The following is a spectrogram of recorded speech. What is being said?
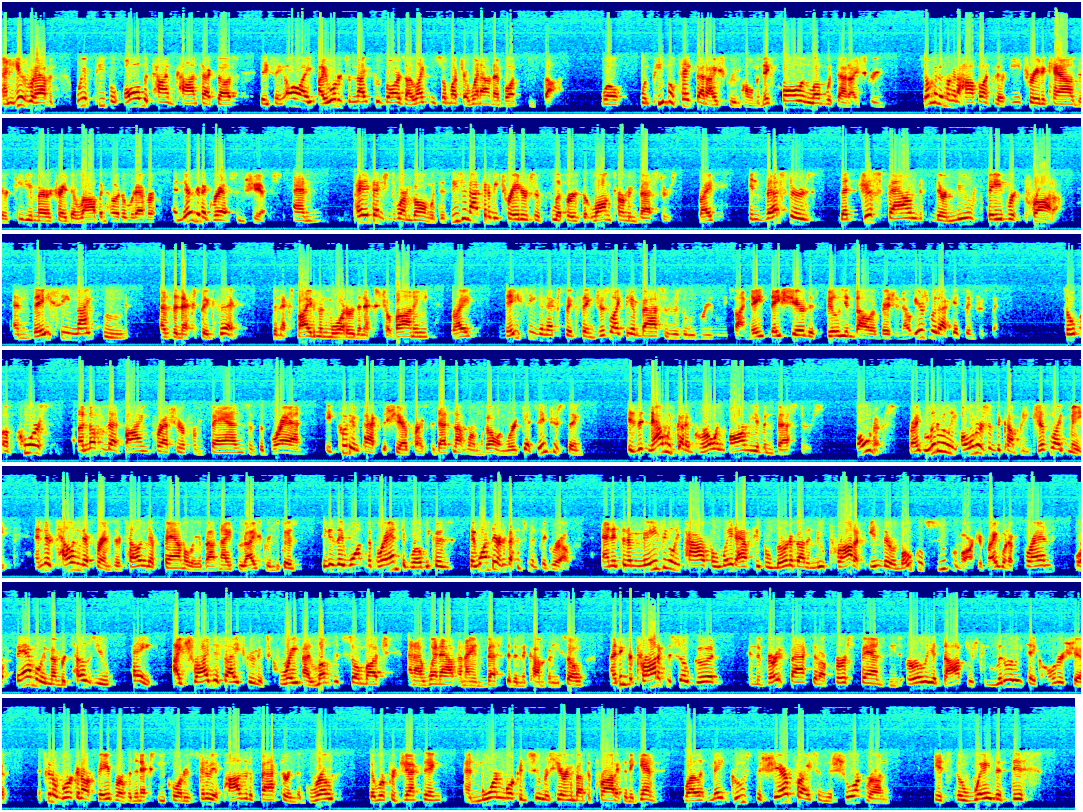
and here's what happens. We have people all the time contact us. They say, oh, I, I ordered some night food bars. I like them so much I went out and I bought some stock. Well, when people take that ice cream home and they fall in love with that ice cream, some of them are going to hop onto their E-Trade account, their TD Ameritrade, their Robinhood or whatever, and they're going to grab some shares. And pay attention to where I'm going with this. These are not going to be traders or flippers, but long-term investors, right? Investors that just found their new favorite product, and they see night food as the next big thing, the next vitamin water, the next Chobani, right? They see the next big thing, just like the ambassadors that we've recently signed. They they share this billion dollar vision. Now, here's where that gets interesting. So, of course, enough of that buying pressure from fans of the brand, it could impact the share price, but that's not where I'm going. Where it gets interesting is that now we've got a growing army of investors, owners, right? Literally owners of the company, just like me. And they're telling their friends, they're telling their family about Night Food Ice Cream because, because they want the brand to grow, because they want their investment to grow. And it's an amazingly powerful way to have people learn about a new product in their local supermarket, right? When a friend or family member tells you, hey, I tried this ice cream. It's great. I loved it so much. And I went out and I invested in the company. So I think the product is so good. And the very fact that our first fans, these early adopters, can literally take ownership, it's going to work in our favor over the next few quarters. It's going to be a positive factor in the growth that we're projecting and more and more consumers hearing about the product. And again, while it may goose the share price in the short run, it's the way that this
